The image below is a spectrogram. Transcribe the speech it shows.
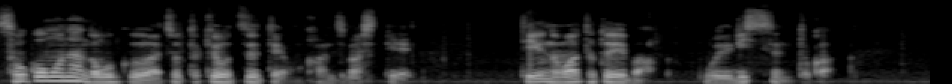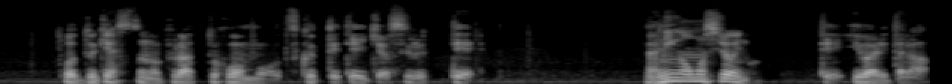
そこもなんか僕はちょっと共通点を感じまして、っていうのは例えばこういうリッスンとか、ポッドキャストのプラットフォームを作って提供するって、何が面白いのって言われたら、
